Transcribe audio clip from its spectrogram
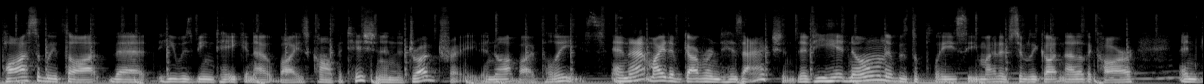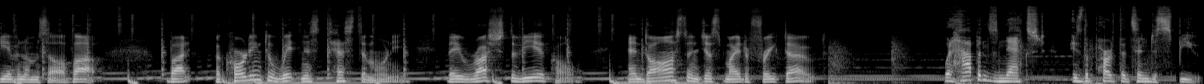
possibly thought that he was being taken out by his competition in the drug trade and not by police. And that might have governed his actions. If he had known it was the police, he might have simply gotten out of the car and given himself up. But according to witness testimony, they rushed the vehicle, and Dawson just might have freaked out. What happens next is the part that's in dispute.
